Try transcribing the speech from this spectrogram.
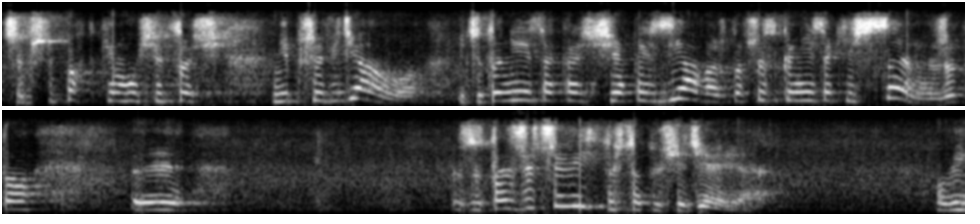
czy przypadkiem mu się coś nie przewidziało? I czy to nie jest jakaś, jakaś zjawa, że to wszystko nie jest jakiś sen, że to, yy, że to jest rzeczywistość, co tu się dzieje? Mówi,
